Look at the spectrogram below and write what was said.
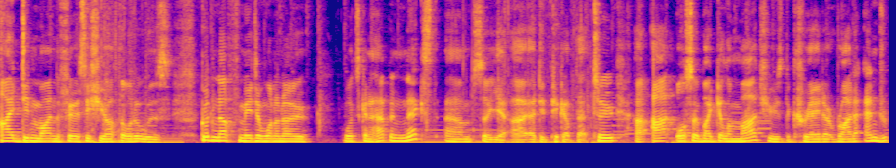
I didn't mind the first issue. I thought it was good enough for me to want to know what's going to happen next. Um, so yeah, I, I, did pick up that too. Uh, art also by Guillem March, who's the creator, writer, and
